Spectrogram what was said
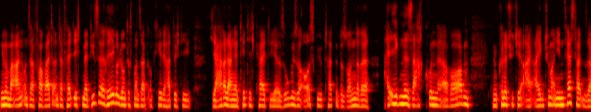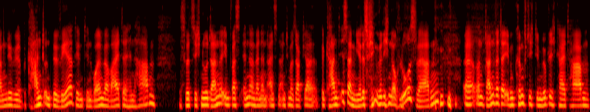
nehmen wir mal an, unser Verwalter unterfällt nicht mehr dieser Regelung, dass man sagt, okay, der hat durch die jahrelange Tätigkeit, die er sowieso ausgeübt hat, eine besondere eigene Sachkunde erworben dann können natürlich die Eigentümer an ihnen festhalten und sagen, nee, wir bekannt und bewährt, den, den wollen wir weiterhin haben. Es wird sich nur dann eben was ändern, wenn ein einzelner Eigentümer sagt, ja, bekannt ist er mir, deswegen will ich ihn auch loswerden. Äh, und dann wird er eben künftig die Möglichkeit haben,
